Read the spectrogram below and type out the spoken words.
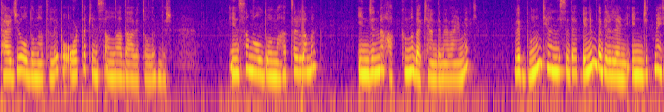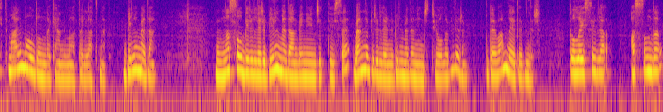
tercih olduğunu hatırlayıp o ortak insanlığa davet olabilir. İnsan olduğumu hatırlamak, incinme hakkımı da kendime vermek ve bunun kendisi de benim de birilerini incitme ihtimalim olduğunu da kendime hatırlatmak. Bilmeden nasıl birileri bilmeden beni incittiyse ben de birilerini bilmeden incitiyor olabilirim. Devam da edebilir. Dolayısıyla aslında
